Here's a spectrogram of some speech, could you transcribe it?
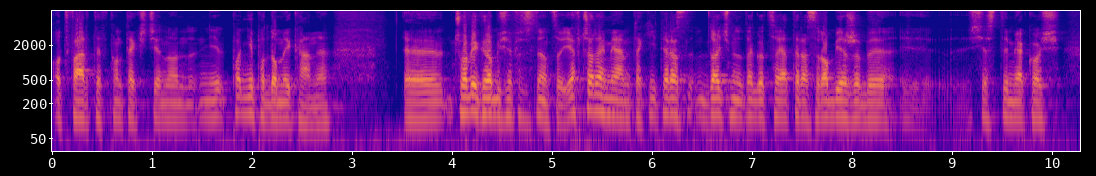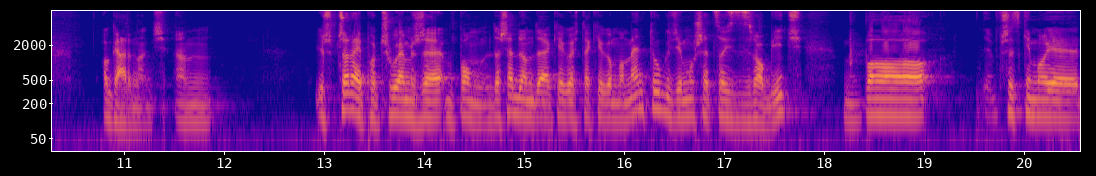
otwarte w kontekście no, nie, niepodomykane. E, człowiek robi się fascynująco. Ja wczoraj miałem taki, teraz dojdźmy do tego, co ja teraz robię, żeby e, się z tym jakoś ogarnąć. Um, już wczoraj poczułem, że bom, doszedłem do jakiegoś takiego momentu, gdzie muszę coś zrobić, bo wszystkie moje,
